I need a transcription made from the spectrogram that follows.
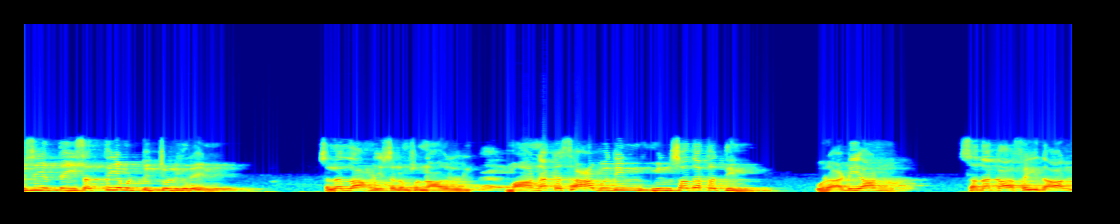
விஷயத்தை சத்தியமிட்டு சொல்கிறேன். சல்லல்லாஹ் அலிசல்லம் சொன்னார்கள் மா சாபுதின் அப்தின் மின் சதகத்தின். ஒரு அடியான் சதகா செய்தால்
